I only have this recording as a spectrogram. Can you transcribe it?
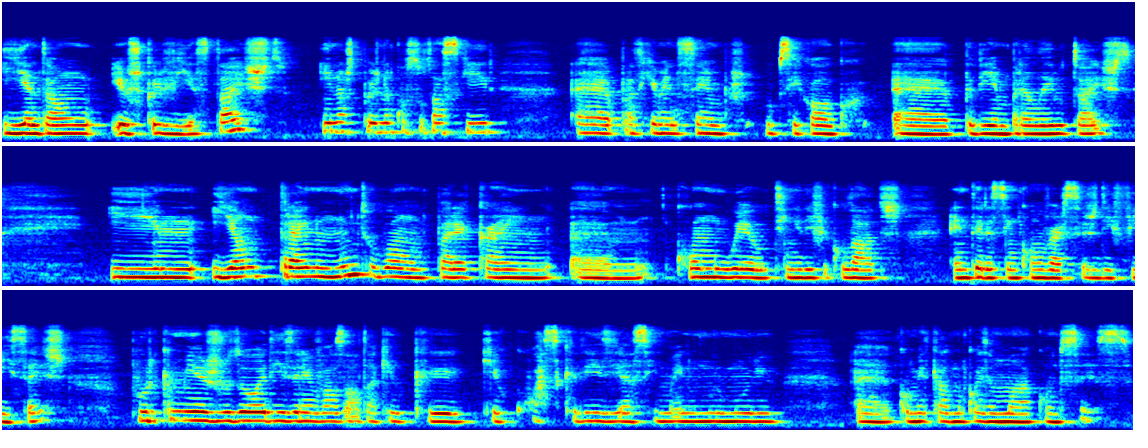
E então eu escrevi esse texto e nós depois na consulta a seguir, praticamente sempre o psicólogo pedia-me para ler o texto e, e é um treino muito bom para quem, um, como eu, tinha dificuldades em ter assim conversas difíceis, porque me ajudou a dizer em voz alta aquilo que, que eu quase que dizia assim, meio no murmúrio, uh, com medo que alguma coisa má acontecesse.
